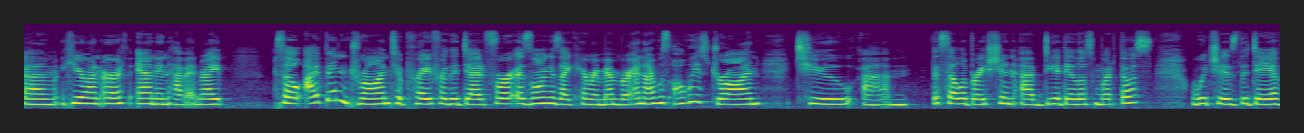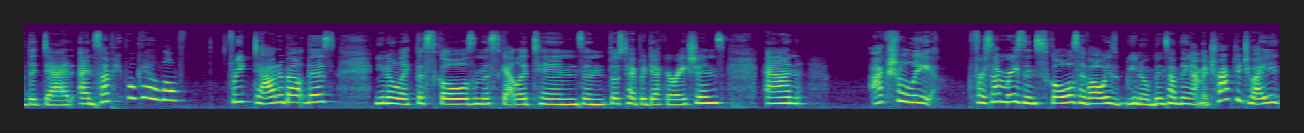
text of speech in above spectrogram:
um, here on earth and in heaven, right? So I've been drawn to pray for the dead for as long as I can remember, and I was always drawn to um, the celebration of Dia de los Muertos, which is the Day of the Dead. And some people get a little freaked out about this, you know, like the skulls and the skeletons and those type of decorations. And actually, for some reason, skulls have always, you know, been something I'm attracted to. I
